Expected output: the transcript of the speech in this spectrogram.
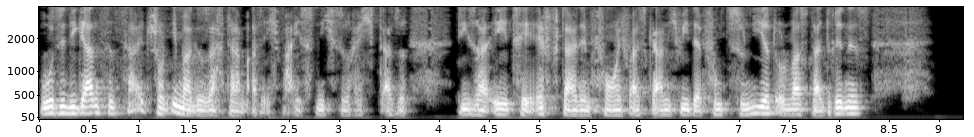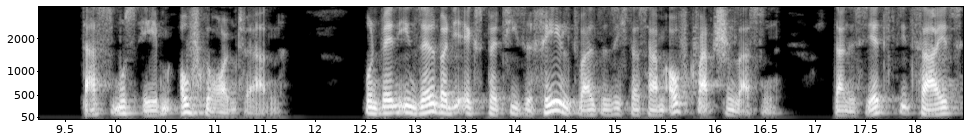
wo Sie die ganze Zeit schon immer gesagt haben, also ich weiß nicht so recht, also dieser ETF da in dem Fonds, ich weiß gar nicht, wie der funktioniert und was da drin ist, das muss eben aufgeräumt werden. Und wenn Ihnen selber die Expertise fehlt, weil Sie sich das haben aufquatschen lassen, dann ist jetzt die Zeit,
